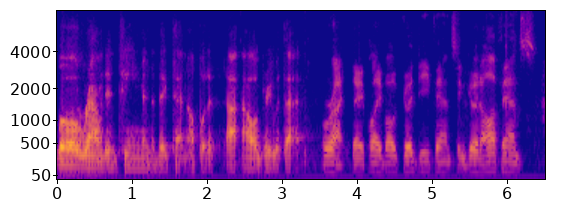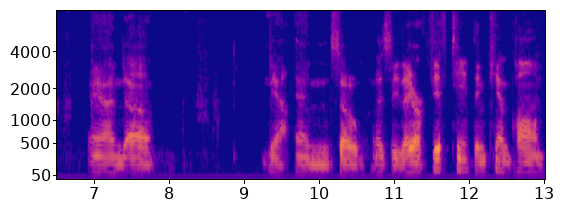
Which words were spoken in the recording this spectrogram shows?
well-rounded team in the Big Ten. I'll put it. I'll agree with that. Right. They play both good defense and good offense, and uh, yeah, and so let's see. They are 15th in KenPom,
